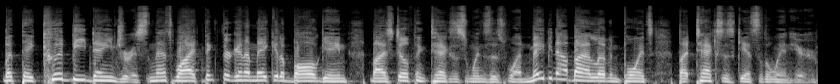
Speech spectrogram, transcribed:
but they could be dangerous, and that's why I think they're going to make it a ball game. But I still think Texas wins this one. Maybe not by 11 points, but Texas gets the win here.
